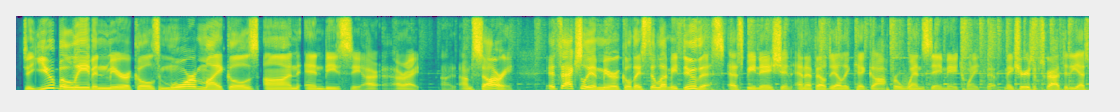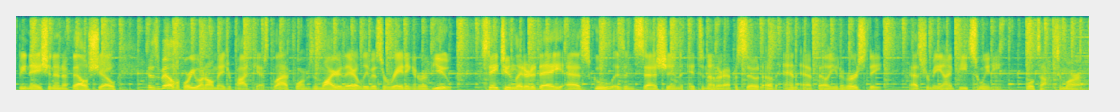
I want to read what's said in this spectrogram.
Do you believe in miracles? More Michaels on NBC. All right. I'm sorry. It's actually a miracle they still let me do this. SB Nation NFL Daily Kickoff for Wednesday, May 25th. Make sure you subscribe to the SB Nation NFL show. It's available for you on all major podcast platforms. And while you're there, leave us a rating and review. Stay tuned later today as school is in session. It's another episode of NFL University. As for me, I'm Pete Sweeney. We'll talk tomorrow.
